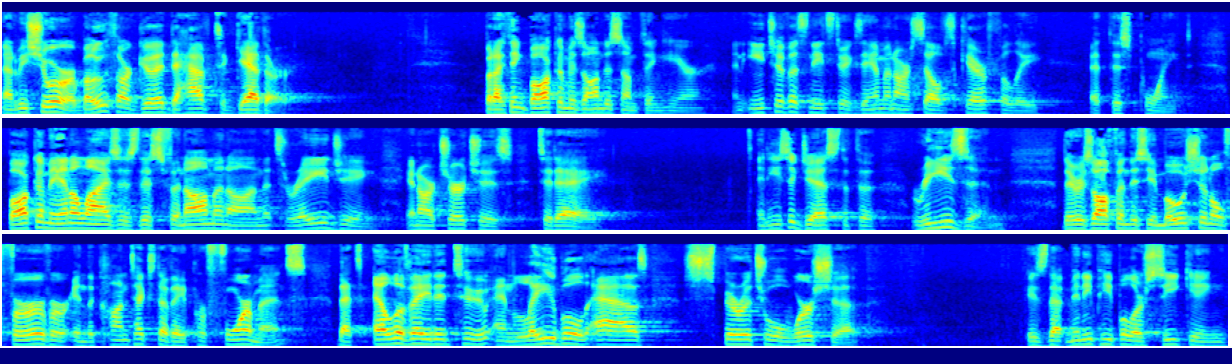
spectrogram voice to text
Now, to be sure, both are good to have together. But I think Baucham is onto something here, and each of us needs to examine ourselves carefully at this point. Baucham analyzes this phenomenon that's raging in our churches today. And he suggests that the reason there is often this emotional fervor in the context of a performance that's elevated to and labeled as spiritual worship is that many people are seeking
